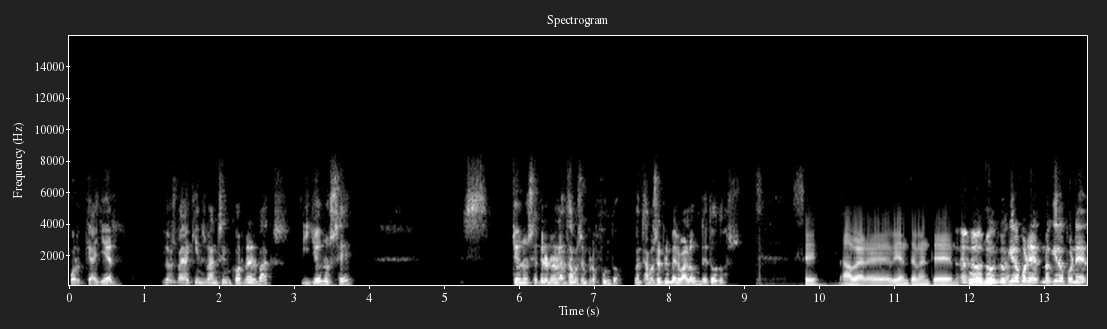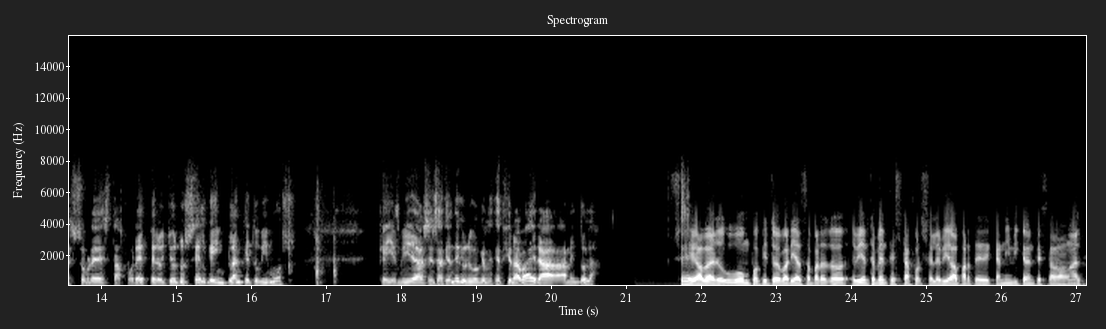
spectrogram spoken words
porque ayer los Vikings van sin cornerbacks y yo no sé, yo no sé, pero no lanzamos en profundo. Lanzamos el primer balón de todos. Sí, a ver, evidentemente. No, quiero, poner, no quiero poner sobre Stafford, ¿eh? pero yo no sé el game plan que tuvimos, que me da la sensación de que lo único que recepcionaba era a Mendola. Sí, a ver, hubo un poquito de varianza para todo. Evidentemente, Stafford se le vio, aparte de que anímicamente estaba mal,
